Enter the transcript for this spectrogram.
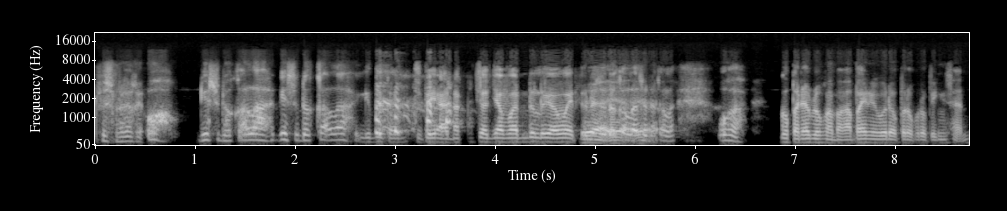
Terus mereka kayak, "Oh, dia sudah kalah dia sudah kalah," gitu kan. Itu ya anak kecil zaman dulu ya, "Dia Iya sudah iya kalah iya. sudah kalah." Wah, gua padahal belum ngapa-ngapain ya, gua udah pura-pura pingsan.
